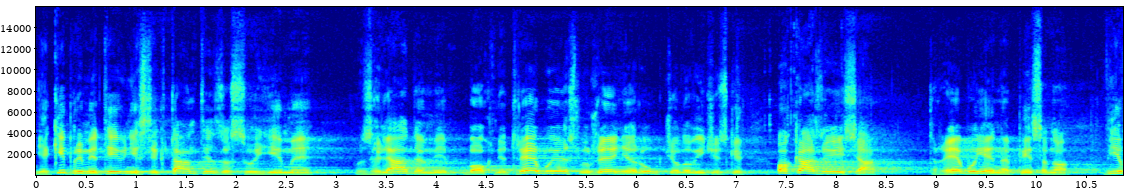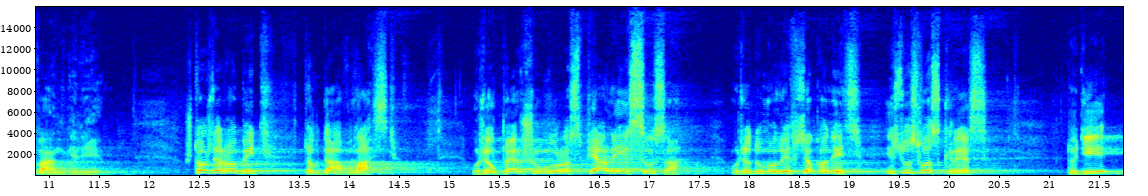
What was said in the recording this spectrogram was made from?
Які примітивні сектанти за своїми взглядами Бог не требує служення рук чоловічих. Оказується, требує, написано в Євангелії. Що ж робить тоді власть? Уже в першому розп'яли Ісуса. Уже думали, все конець. Ісус воскрес. Тоді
